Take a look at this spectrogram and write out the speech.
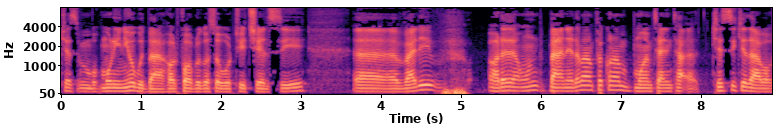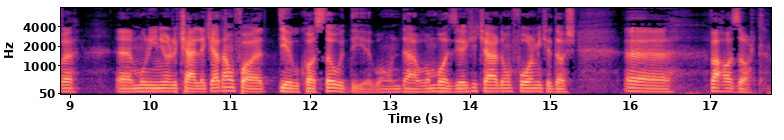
کسی مورینیو بود به حال فابرگاس آورد توی چلسی. ولی آره اون بنره من فکر کنم مهمترین کسی که در واقع مورینیو رو کله کرد همون فا... دیگو کاستا بود دیگه با اون در واقع بازیایی که کرده اون فرمی که داشت. و هازارد.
